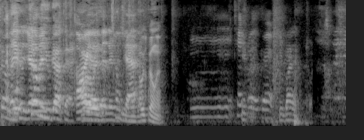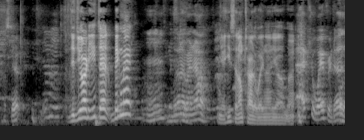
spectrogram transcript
Tell me, tell me you got that. Aria is in there to chat. how we feeling? Mm, it tastes really good. Keep biting. That's good. Did you already eat that Big Mac? Mm-hmm. We're doing it right now. Yeah, he said I'm tired of waiting on y'all, man. Extra wafer does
